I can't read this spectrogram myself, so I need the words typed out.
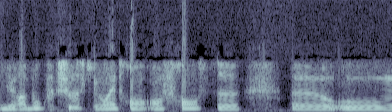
il y aura beaucoup de choses qui vont être en, France. Au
